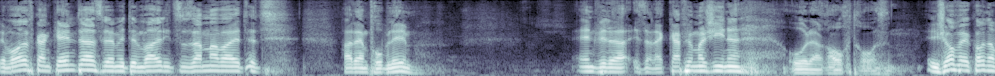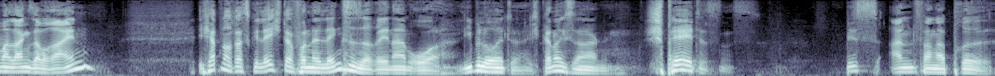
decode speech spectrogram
Der Wolfgang kennt das. Wer mit dem Waldi zusammenarbeitet, hat ein Problem. Entweder ist an der Kaffeemaschine oder raucht draußen. Ich hoffe, er kommt da mal langsam rein. Ich habe noch das Gelächter von der Längstes Arena im Ohr. Liebe Leute, ich kann euch sagen, spätestens bis Anfang April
